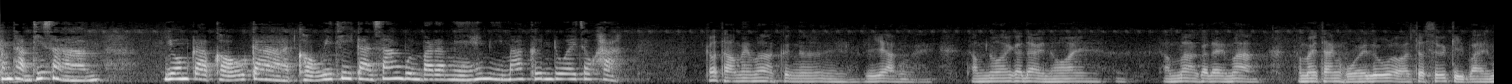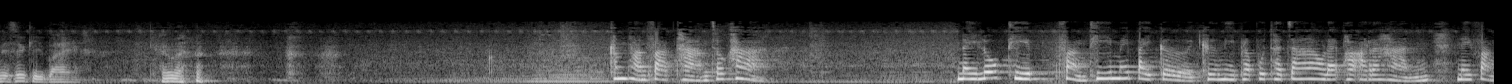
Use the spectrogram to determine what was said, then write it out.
คำถามที่สามโยมกราบขอโอกาสขอวิธีการสร้างบุญบารรมีให้มีมากขึ้นด้วยเจ้าค่ะ ก็ทำให้มากขึ้นนะจะยากไงทำน้อยก็ได้น้อยทำมากก็ได้มากทำไมทางหวยรู้ว่าจะซื้อกี่ใบไม่ซื้อกี่ใบใช่ไหมคำ ถามฝากถามเจ้าค่ะ ในโลกทิพย์ฝั่งที่ไม่ไปเกิด คือมีพระพุทธเจ้าและพระอรหันต์ในฝั่ง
